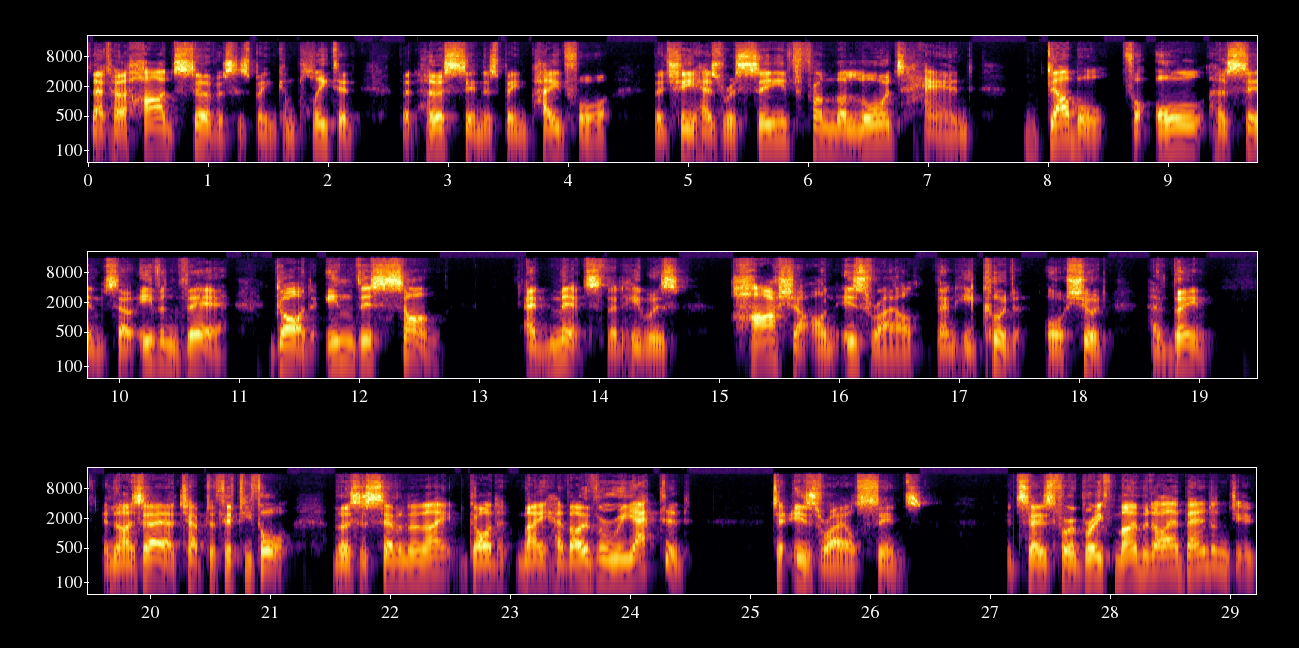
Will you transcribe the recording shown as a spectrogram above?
that her hard service has been completed, that her sin has been paid for, that she has received from the Lord's hand double for all her sins. So even there, God in this song admits that he was harsher on Israel than he could or should have been. In Isaiah chapter 54, verses 7 and 8, God may have overreacted to Israel's sins. It says, For a brief moment I abandoned you,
